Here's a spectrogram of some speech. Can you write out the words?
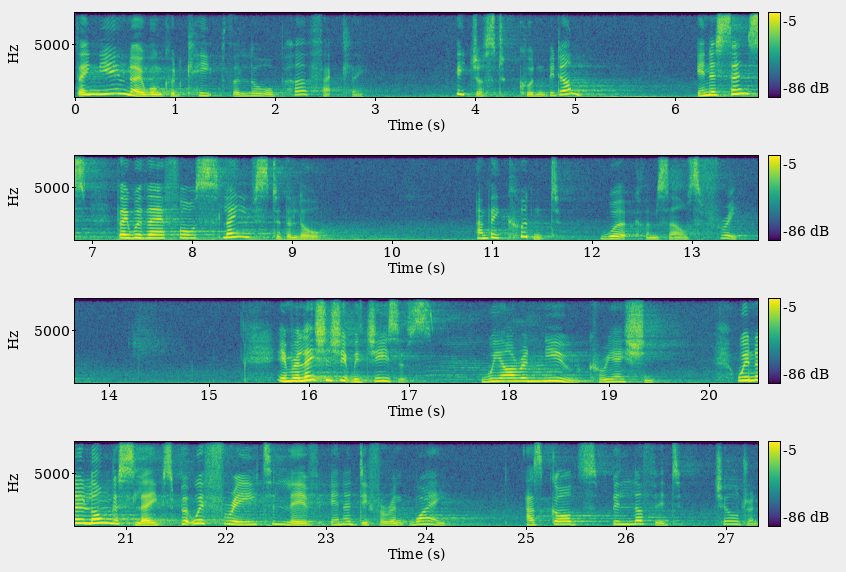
they knew no one could keep the law perfectly. It just couldn't be done. In a sense, they were therefore slaves to the law, and they couldn't work themselves free. In relationship with Jesus, we are a new creation. We're no longer slaves, but we're free to live in a different way as God's beloved children.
